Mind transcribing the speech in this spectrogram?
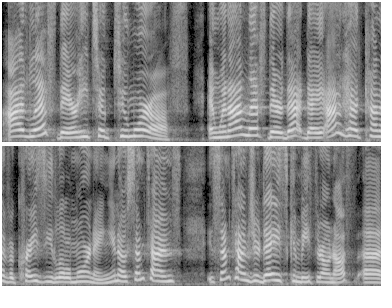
i left there he took two more off and when I left there that day, I'd had kind of a crazy little morning. You know, sometimes, sometimes your days can be thrown off. Uh,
